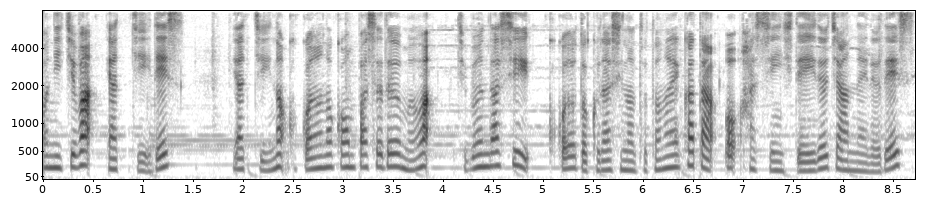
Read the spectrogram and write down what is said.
こんにちは、やっちーです。やっちーの心のコンパスルームは自分らしい心と暮らしの整え方を発信しているチャンネルです。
